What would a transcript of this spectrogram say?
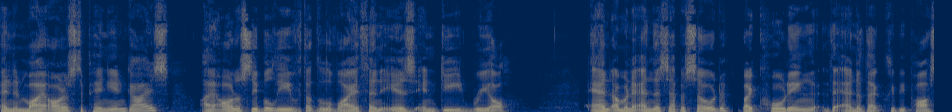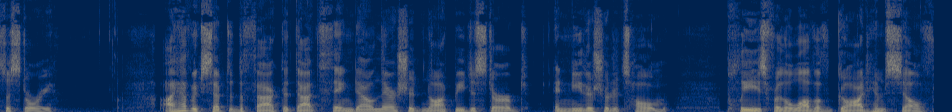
And in my honest opinion, guys, I honestly believe that the Leviathan is indeed real. And I'm going to end this episode by quoting the end of that creepypasta story. I have accepted the fact that that thing down there should not be disturbed, and neither should its home. Please, for the love of God Himself,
